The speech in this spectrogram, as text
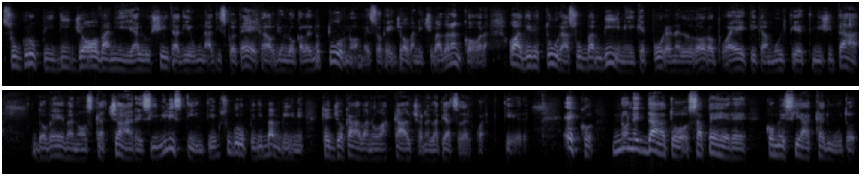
su gruppi di giovani all'uscita di una discoteca o di un locale notturno, ammesso che i giovani ci vadano ancora, o addirittura su bambini che pure nella loro poetica multietnicità dovevano scacciare simili istinti su gruppi di bambini che giocavano a calcio nella piazza del quartiere. Ecco, non è dato sapere come sia accaduto,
